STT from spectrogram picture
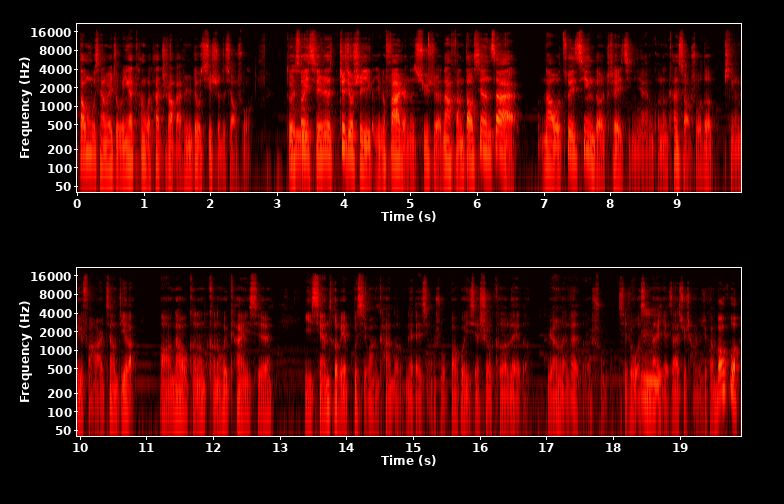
到目前为止，我应该看过他至少百分之六七十的小说。对，所以嗯其实这就是一个一个发展的趋势。那可能到现在，那我最近的这几年，可能看小说的频率反而降低了啊。那我可能可能会看一些以前特别不喜欢看的那类型书，包括一些社科类的、人文类的书。其实我现在嗯也在去尝试去看，包括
